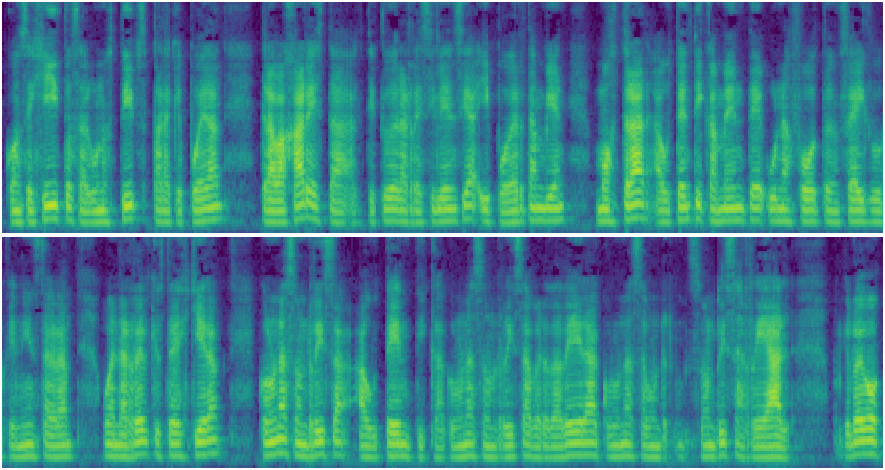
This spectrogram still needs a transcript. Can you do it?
consejitos, algunos tips para que puedan trabajar esta actitud de la resiliencia y poder también mostrar auténticamente una foto en Facebook, en Instagram o en la red que ustedes quieran con una sonrisa auténtica, con una sonrisa verdadera, con una sonrisa real. Porque luego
